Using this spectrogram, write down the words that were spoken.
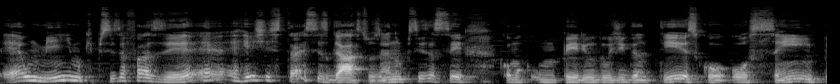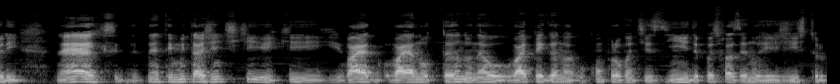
é o mínimo que precisa fazer é, é, registrar esses gastos, né? Não precisa ser como um período gigantesco ou sempre, né? né? Tem muita gente que, que vai, vai anotando, né? Vai pegando o comprovantezinho e depois fazendo o registro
